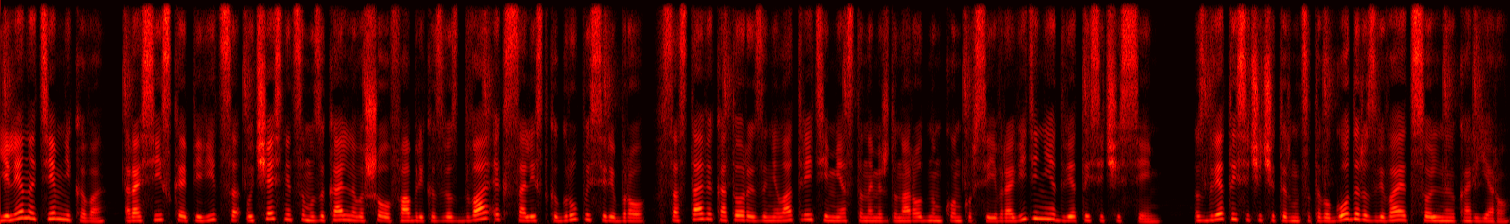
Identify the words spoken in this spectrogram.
Елена Темникова, российская певица, участница музыкального шоу «Фабрика звезд 2», экс-солистка группы «Серебро», в составе которой заняла третье место на международном конкурсе Евровидения 2007. С 2014 года развивает сольную карьеру.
